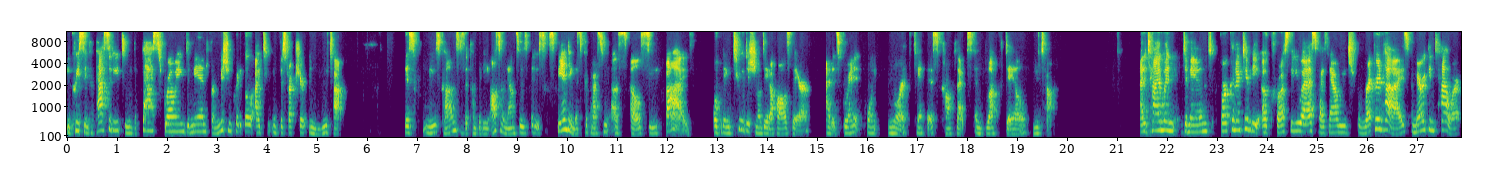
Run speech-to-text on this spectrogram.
increasing capacity to meet the fast growing demand for mission critical IT infrastructure in Utah. This news comes as the company also announces it is expanding its capacity SLC 5, opening two additional data halls there at its Granite Point North campus complex in Bluffdale, Utah. At a time when demand for connectivity across the US has now reached record highs, American Tower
